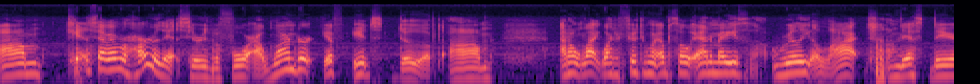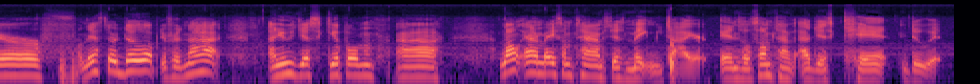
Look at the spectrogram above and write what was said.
Um, can't say I've ever heard of that series before. I wonder if it's dubbed. Um, I don't like watching 51 episode animes really a lot unless they're unless they're dubbed. If they're not, I usually just skip them. Uh, long anime sometimes just make me tired, and so sometimes I just can't do it.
